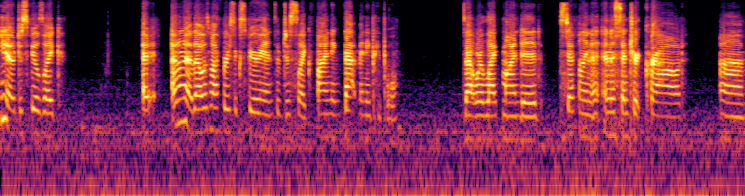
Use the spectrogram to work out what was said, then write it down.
you know, just feels like I, I don't know. That was my first experience of just like finding that many people that were like minded. It's definitely an, an eccentric crowd, um,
